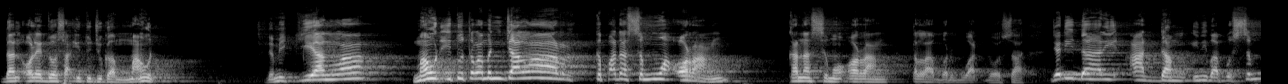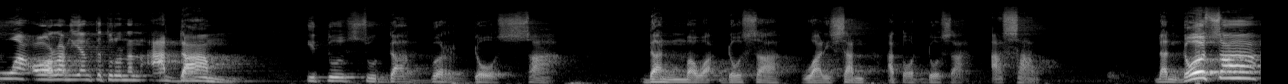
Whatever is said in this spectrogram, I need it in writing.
Dan oleh dosa itu juga maut. Demikianlah maut itu telah menjalar kepada semua orang karena semua orang telah berbuat dosa. Jadi dari Adam ini Bapak, semua orang yang keturunan Adam itu sudah berdosa dan membawa dosa warisan atau dosa asal. Dan dosa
